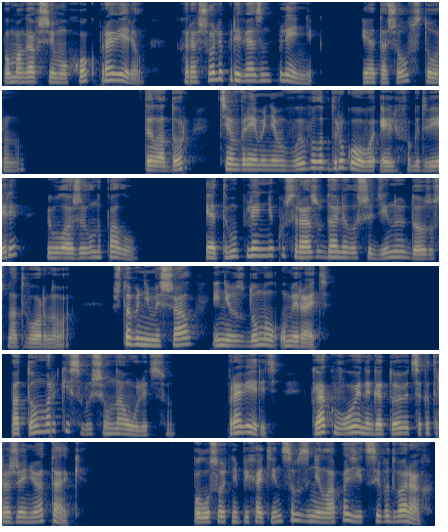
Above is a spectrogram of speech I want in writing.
Помогавший ему Хок проверил, хорошо ли привязан пленник, и отошел в сторону. Теладор тем временем выволок другого эльфа к двери и уложил на полу. Этому пленнику сразу дали лошадиную дозу снотворного, чтобы не мешал и не вздумал умирать. Потом Маркиз вышел на улицу. Проверить, как воины готовятся к отражению атаки. Полусотня пехотинцев заняла позиции во дворах,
